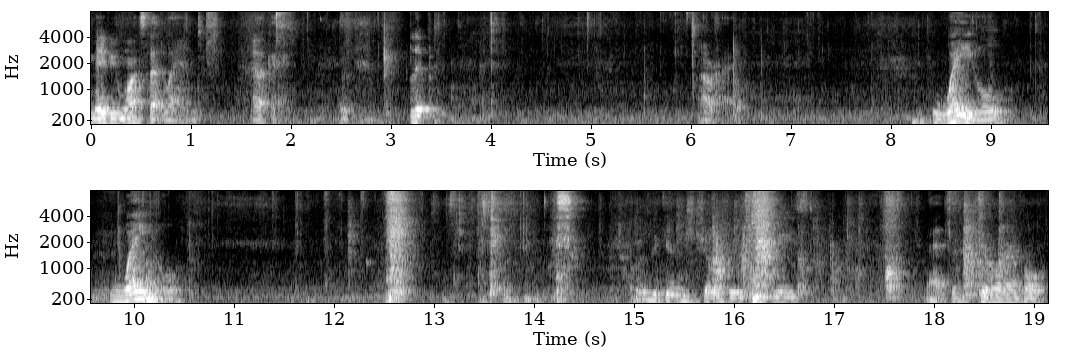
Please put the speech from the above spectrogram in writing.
Maybe wants that land. Okay. Blip. Alright. Whale. Whale. What are kittens jumping squeezed? That's adorable.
